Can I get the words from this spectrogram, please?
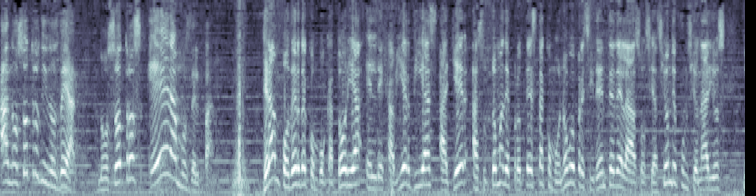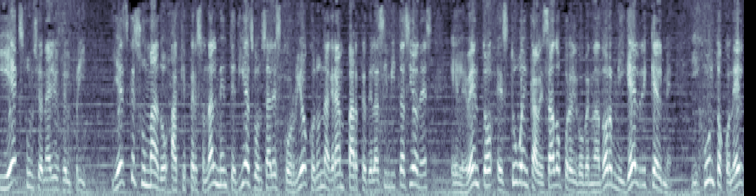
a nosotros ni nos vean, nosotros éramos del PAN. Gran poder de convocatoria el de Javier Díaz ayer a su toma de protesta como nuevo presidente de la Asociación de Funcionarios y Exfuncionarios del PRI. Y es que sumado a que personalmente Díaz González corrió con una gran parte de las invitaciones, el evento estuvo encabezado por el gobernador Miguel Riquelme y junto con él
